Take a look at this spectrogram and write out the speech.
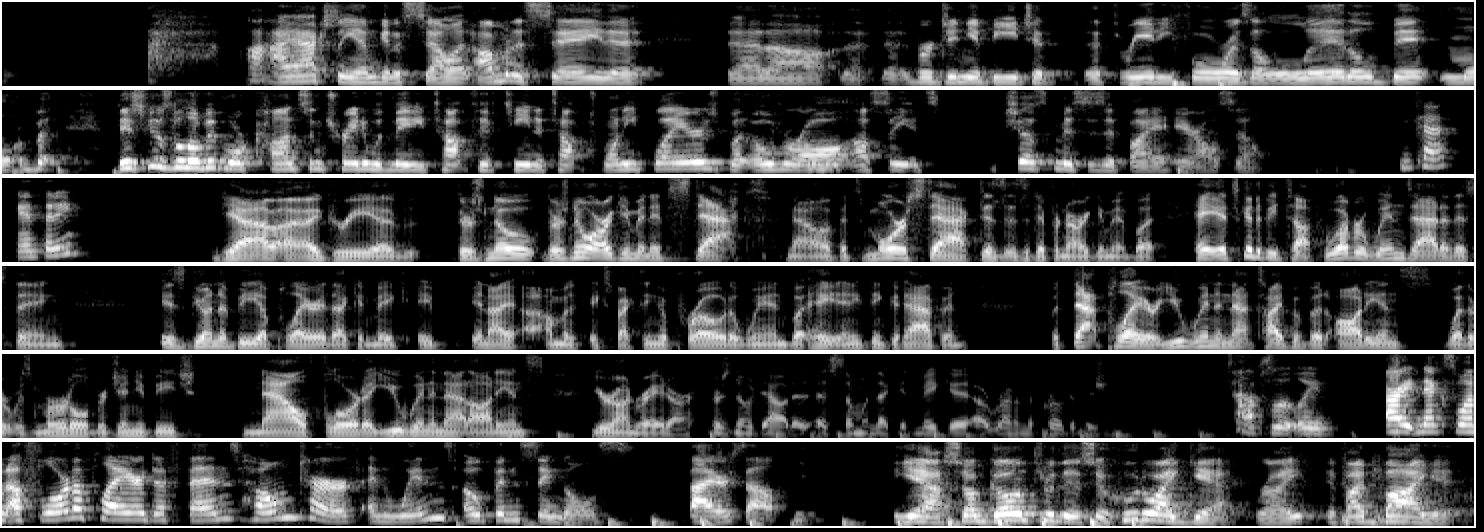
I actually am going to sell it. I'm going to say that that uh that, that Virginia Beach at, at 384 was a little bit more, but this feels a little bit more concentrated with maybe top 15 to top 20 players. But overall, mm-hmm. I'll say it's just misses it by a hair. I'll sell. Okay, Anthony. Yeah, I, I agree. Uh, there's no there's no argument it's stacked. Now, if it's more stacked is, is a different argument, but hey, it's going to be tough. Whoever wins out of this thing is going to be a player that could make a and I I'm expecting a pro to win, but hey, anything could happen. But that player, you win in that type of an audience, whether it was Myrtle, Virginia Beach, now Florida, you win in that audience, you're on radar. There's no doubt as someone that could make a run in the pro division. Absolutely. All right, next one. A Florida player defends home turf and wins open singles. Buy or sell? Yeah, so I'm going through this. So who do I get, right? If I buy it,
